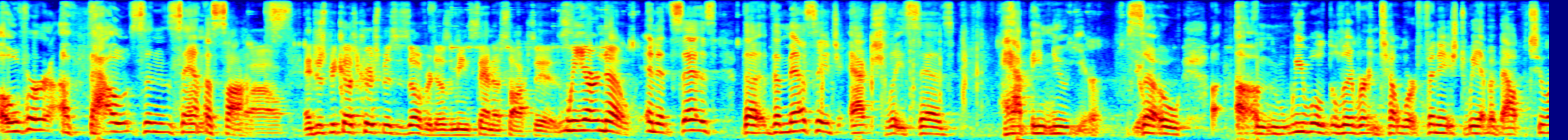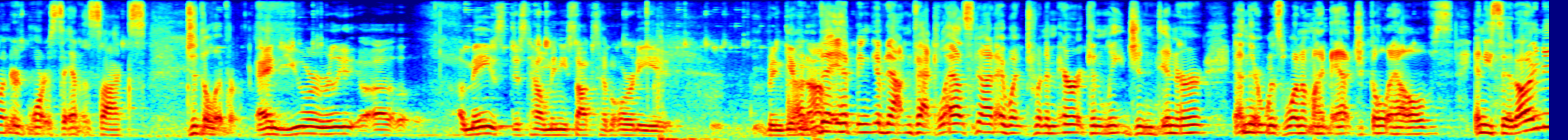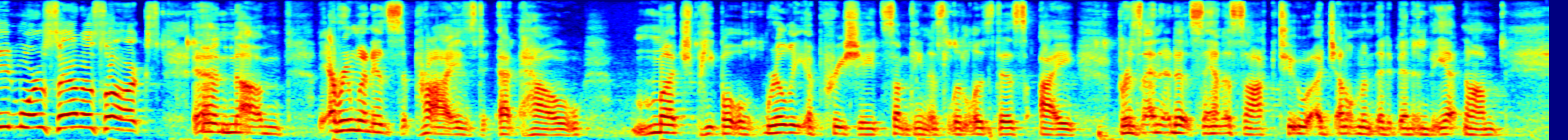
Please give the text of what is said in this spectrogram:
over a thousand Santa socks. Wow. And just because Christmas is over doesn't mean Santa Socks is. We are no, and it says, the, the message actually says, Happy New Year. So, uh, um, we will deliver until we're finished. We have about two hundred more Santa socks to deliver. and you are really uh, amazed just how many socks have already been given out. Uh, They have been given out. In fact, last night I went to an American Legion dinner, and there was one of my magical elves, and he said, "I need more Santa socks," and um, everyone is surprised at how much people really appreciate something as little as this. I presented a Santa sock to a gentleman that had been in Vietnam,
